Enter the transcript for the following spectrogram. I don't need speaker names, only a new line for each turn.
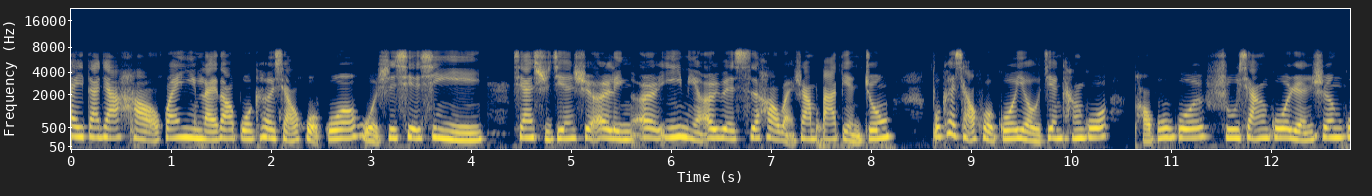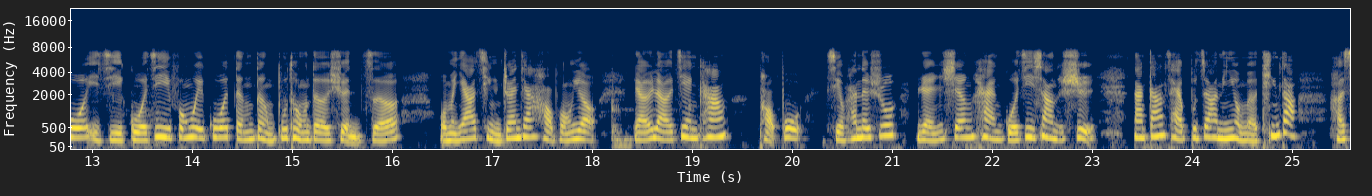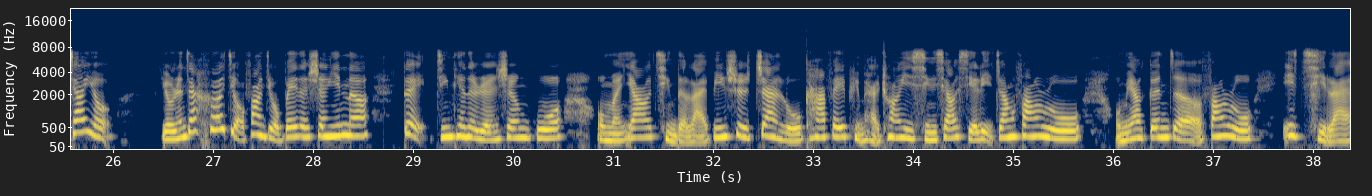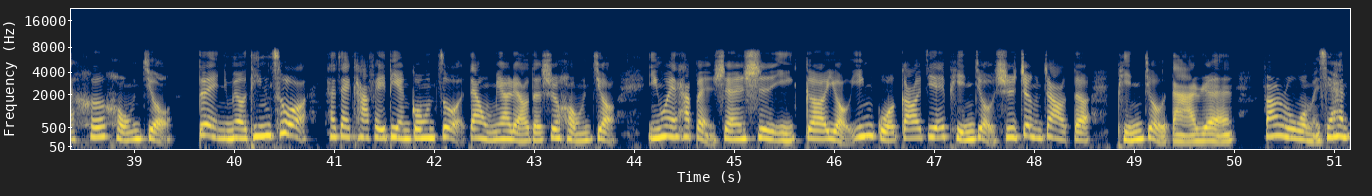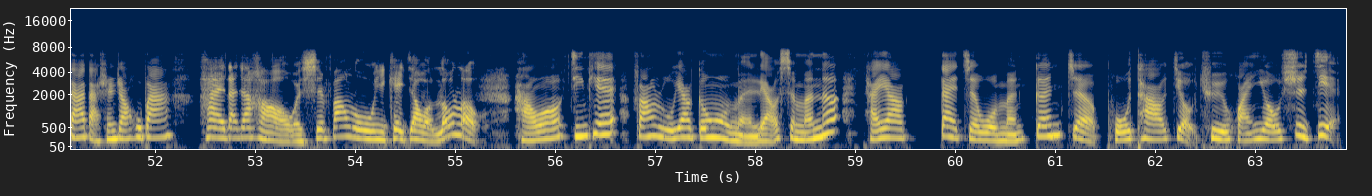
嗨，大家好，欢迎来到播客小火锅，我是谢杏怡。现在时间是二零二一年二月四号晚上八点钟。播客小火锅有健康锅、跑步锅、书香锅、人参锅以及国际风味锅等等不同的选择。我们邀请专家好朋友聊一聊健康、跑步、喜欢的书、人生和国际上的事。那刚才不知道您有没有听到，好像有。有人在喝酒放酒杯的声音呢？对，今天的人生锅，我们邀请的来宾是湛庐咖啡品牌创意行销协理张方如，我们要跟着方如一起来喝红酒。对你没有听错，他在咖啡店工作，但我们要聊的是红酒，因为他本身是一个有英国高阶品酒师证照的品酒达人。方如，我们先和大家打声招呼吧。
嗨，大家好，我是方如，你可以叫我 Lolo。
好哦，今天方如要跟我们聊什么呢？他要带着我们跟着葡萄酒去环游世界。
